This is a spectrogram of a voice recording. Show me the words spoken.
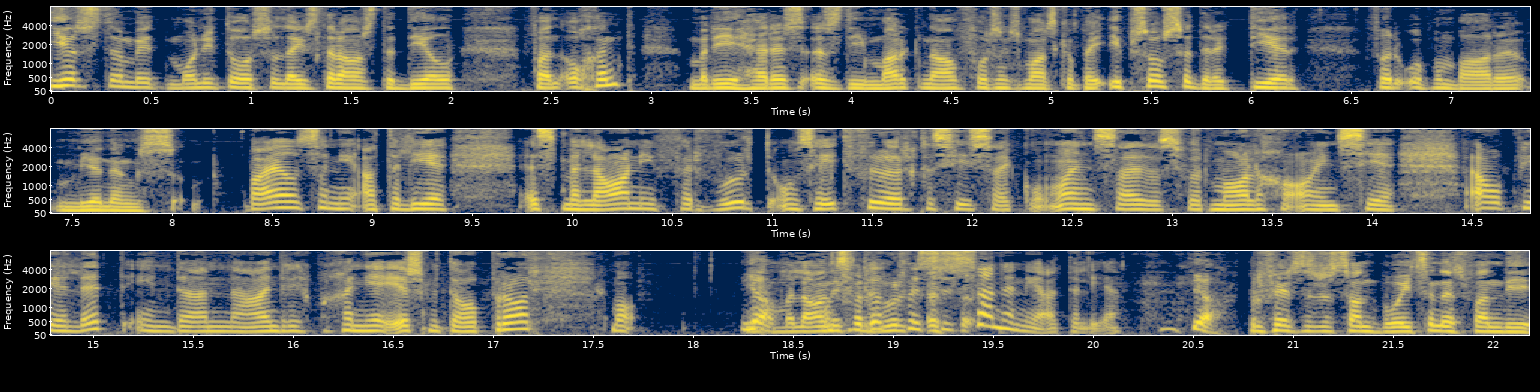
eerste met Monitor se luisteraars te deel vanoggend. Marie Harris is die marknavorsingsmaatskappy Ipsos se direkteur vir openbare menings. By ons in die ateljee is Melanie Verwoerd. Ons het vroeër gesê sy kom in, sy was voormalige ANC LP lid en dan Hendrik begin jy eers met haar praat, maar Ja, ja Melanie verwoord is Susan in die ateljee. Ja, professor Susan Boysen is van die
